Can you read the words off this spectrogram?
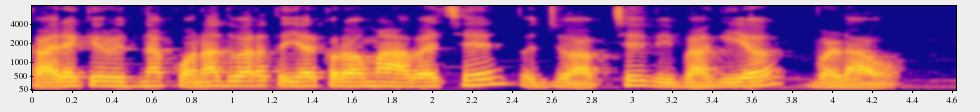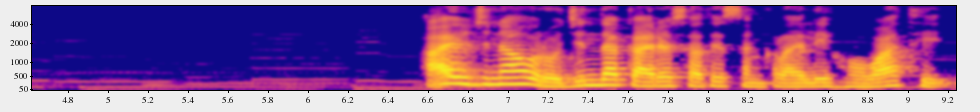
કાર્યકર યોજના કોના દ્વારા તૈયાર કરવામાં આવે છે? તો જવાબ છે વિભાગીય વડાઓ. આ યોજનાઓ રોજિંદા કાર્યો સાથે સંકળાયેલી હોવાથી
